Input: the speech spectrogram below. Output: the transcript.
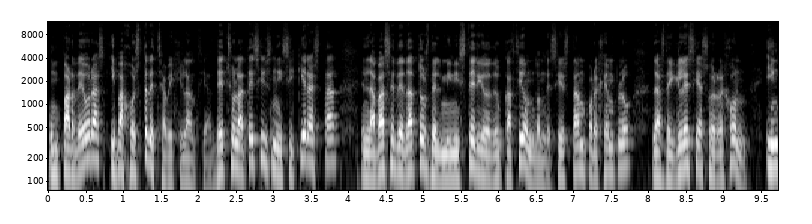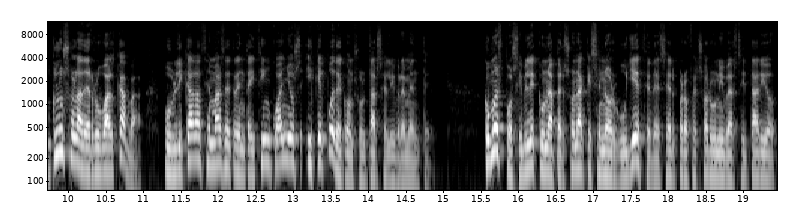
un par de horas y bajo estrecha vigilancia. De hecho, la tesis ni siquiera está en la base de datos del Ministerio de Educación, donde sí están, por ejemplo, las de Iglesias o Errejón, incluso la de Rubalcaba, publicada hace más de 35 años y que puede consultarse libremente. ¿Cómo es posible que una persona que se enorgullece de ser profesor universitario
